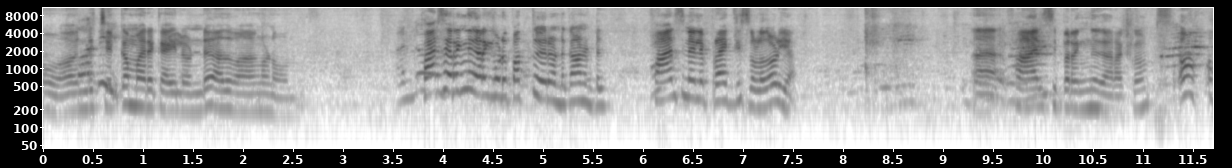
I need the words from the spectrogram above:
ഓ അവന്റെ ചെക്കന്മാരെ കയ്യിലുണ്ട് അത് വാങ്ങണോന്ന്. ഫാൻസ് ഇറങ്ങി ഇറങ്ങി കൂടെ പത്ത് പേരുണ്ട് കാണിട്ട്. ഫാൻസിനല്ലേ പ്രാക്ടീസ് ഉള്ളത് ഓടിയാ ഫാൻസ് ഇപ്പൊ ഇറങ്ങി കറക്കും. ഓ ഓ.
